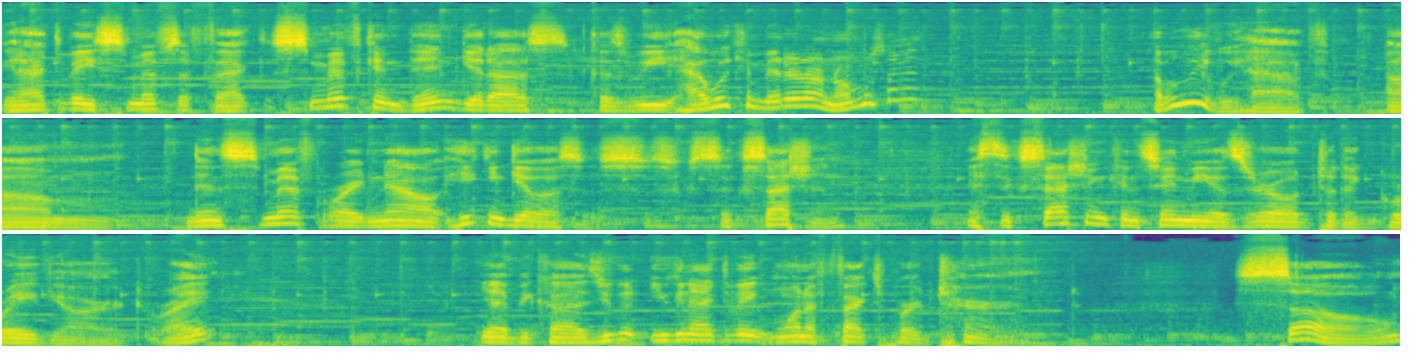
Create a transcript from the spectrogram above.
We can activate Smith's effect. Smith can then get us, because we, have we committed our normal summon? I believe we have. Um, then Smith right now, he can give us succession. And succession can send me a zero to the graveyard, right? Yeah, because you can, you can activate one effect per turn. So,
